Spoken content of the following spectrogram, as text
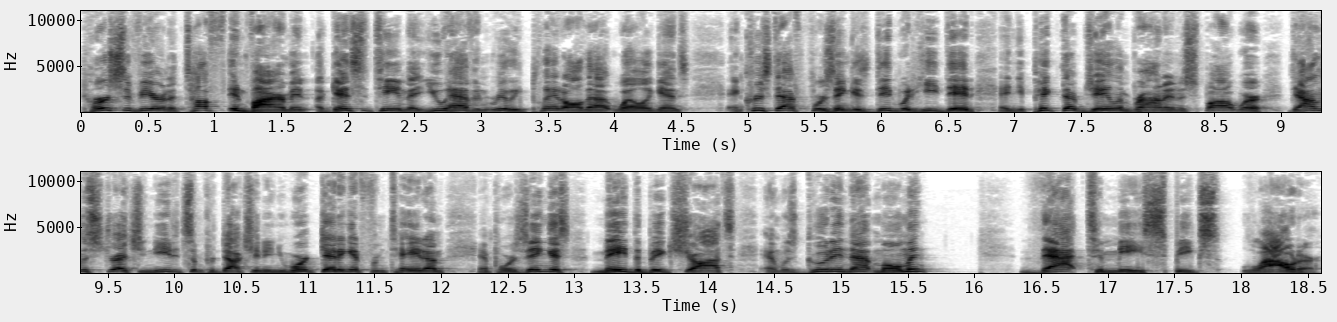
persevere in a tough environment against a team that you haven't really played all that well against, and Kristaps Porzingis did what he did, and you picked up Jaylen Brown in a spot where down the stretch you needed some production and you weren't getting it from Tatum, and Porzingis made the big shots and was good in that moment. That to me speaks louder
